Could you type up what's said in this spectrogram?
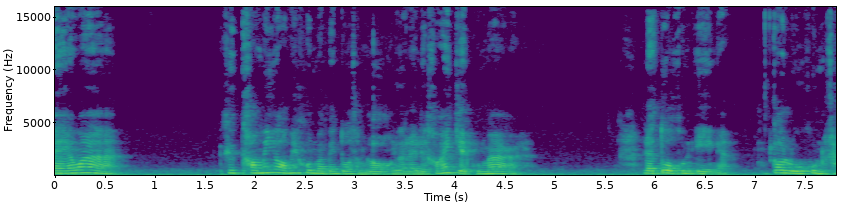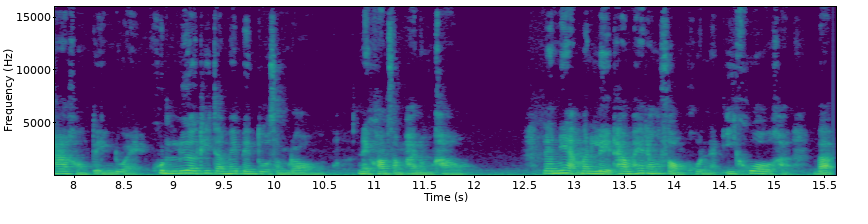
แม้ว่า คือเขาไม่ยอมให้คุณมาเป็นตัวสำรองหรืออะไรเลยเขาให้เกียรติคุณมาก และตัวคุณเองอะก็รู้คุณค่าของตัวเองด้วย คุณเลือกที่จะไม่เป็นตัวสำรองในความสัมพันธ์ของเขา และเนี่ยมันเลยทำให้ทั้งสองคนอะอีควอลค่ะ แบบ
